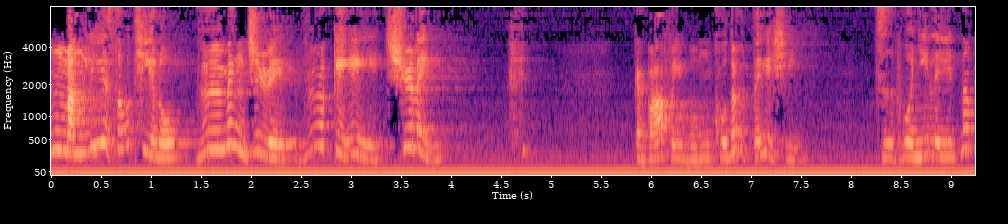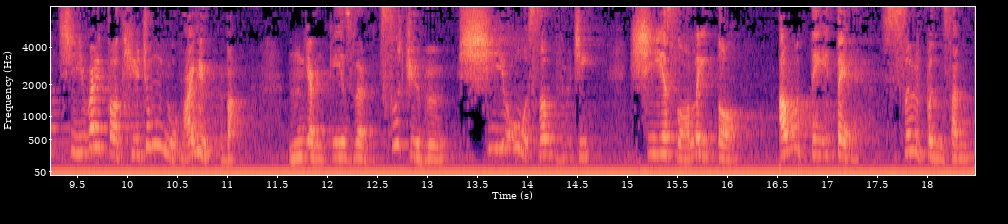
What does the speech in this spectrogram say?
我们联手铁路无名之位无给取来。该把费文可都得一些，只怕你来能几位到铁中用还有吧？我应该是此举步西恶手无尽，先说来到。我对待手本身，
